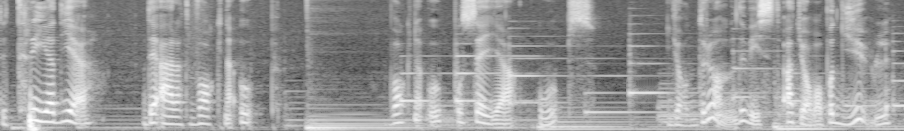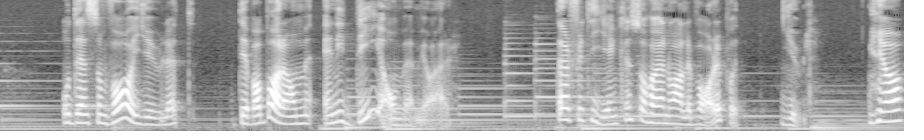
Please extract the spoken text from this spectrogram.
Det tredje, det är att vakna upp. Vakna upp och säga Oops, jag drömde visst att jag var på ett hjul. Och den som var i hjulet, det var bara om en idé om vem jag är. Därför att egentligen så har jag nog aldrig varit på ett hjul. Ja,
